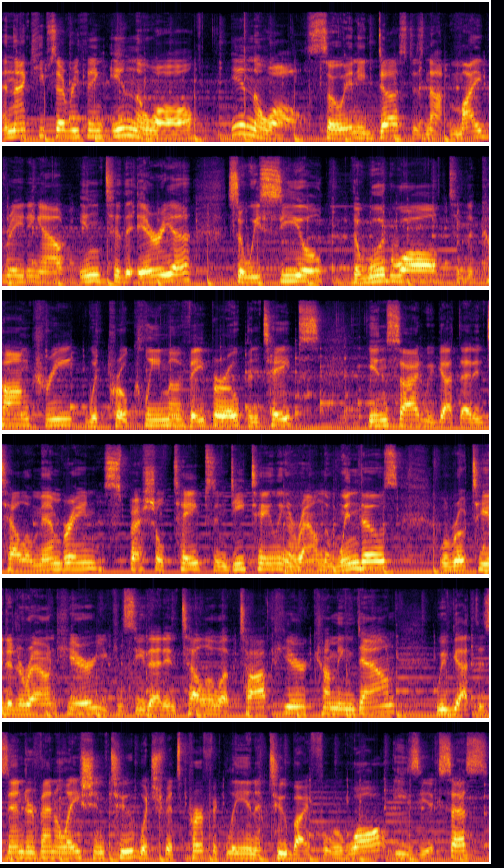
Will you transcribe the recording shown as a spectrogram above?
and that keeps everything in the wall in the wall. So any dust is not migrating out into the area. So we seal the wood wall to the concrete with Proclima vapor open tapes. Inside, we've got that Intello membrane, special tapes and detailing around the windows. We'll rotate it around here. You can see that Intello up top here coming down. We've got the Zehnder ventilation tube, which fits perfectly in a 2x4 wall, easy access,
